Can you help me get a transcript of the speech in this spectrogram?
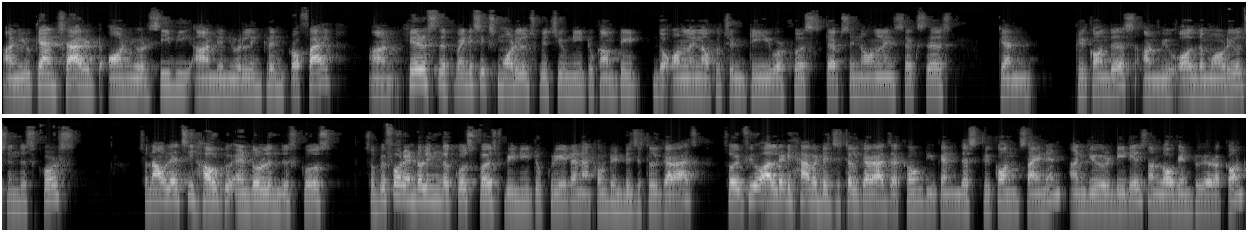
and you can share it on your CV and in your LinkedIn profile. And here is the 26 modules which you need to complete the online opportunity, your first steps in online success. You can click on this and view all the modules in this course. So now let's see how to enroll in this course. So before enrolling the course, first we need to create an account in Digital Garage. So if you already have a Digital Garage account, you can just click on sign in and give your details and log into your account.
